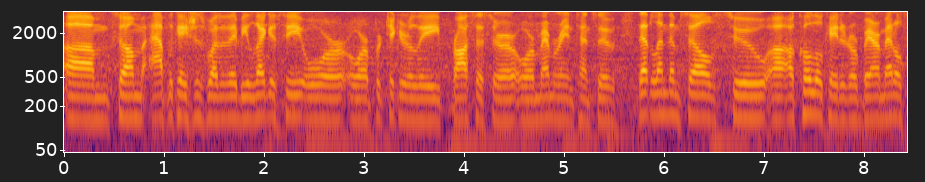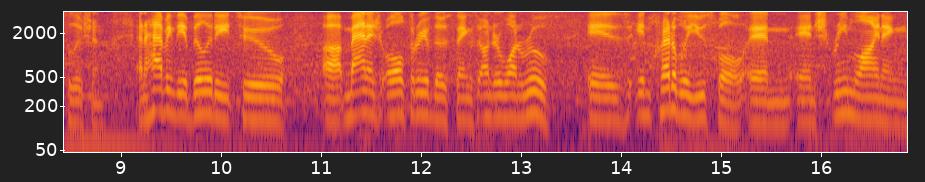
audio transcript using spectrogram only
um, some applications, whether they be legacy or, or particularly processor or memory intensive, that lend themselves to uh, a co-located or bare metal solution. And having the ability to uh, manage all three of those things under one roof is incredibly useful in, in streamlining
